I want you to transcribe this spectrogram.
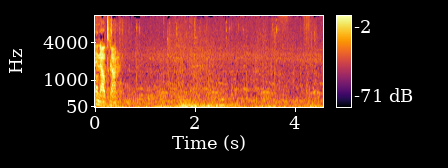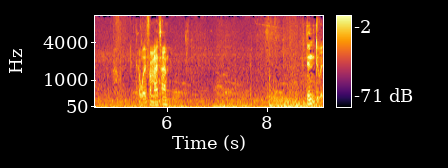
And now it's gone. Gotta wait for my time. Didn't do it.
